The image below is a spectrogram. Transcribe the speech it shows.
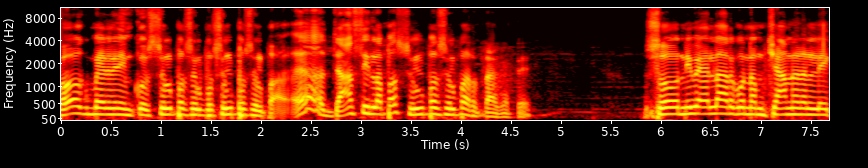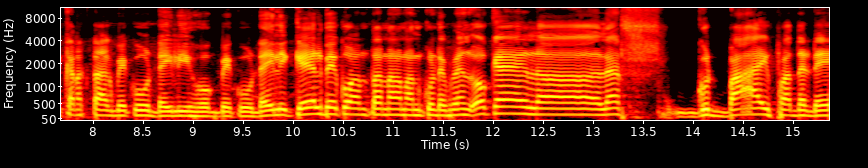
ಹೋಗ್ಮೇಲೆ ನಿಮ್ಗೆ ಸ್ವಲ್ಪ ಸ್ವಲ್ಪ ಸ್ವಲ್ಪ ಸ್ವಲ್ಪ ಜಾಸ್ತಿ ಇಲ್ಲಪ್ಪ, ಸ್ವಲ್ಪ ಸ್ವಲ್ಪ ಅರ್ಥ ಆಗುತ್ತೆ. ಸೊ ನೀವೆಲ್ಲರಿಗೂ ನಮ್ಮ ಚಾನಲಲ್ಲಿ ಕನೆಕ್ಟ್ ಆಗಬೇಕು ಡೈಲಿ ಹೋಗಬೇಕು ಡೈಲಿ ಕೇಳಬೇಕು ಅಂತ ನಾನು ಅಂದ್ಕೊಂಡೆ friends okay let's goodbye for the day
